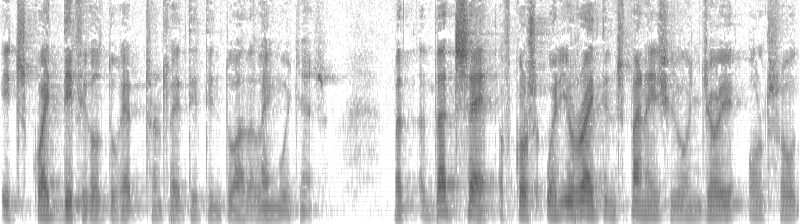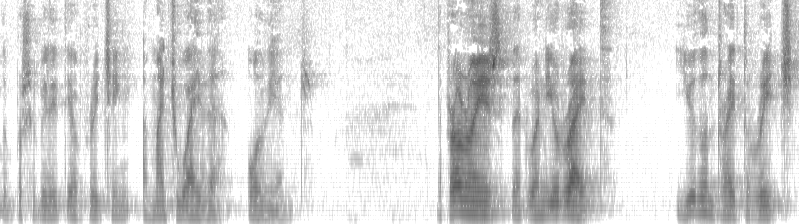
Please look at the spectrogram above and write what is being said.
it's quite difficult to get translated into other languages. But that said, of course, when you write in Spanish, you enjoy also the possibility of reaching a much wider audience. The problem is that when you write, you don't try to reach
